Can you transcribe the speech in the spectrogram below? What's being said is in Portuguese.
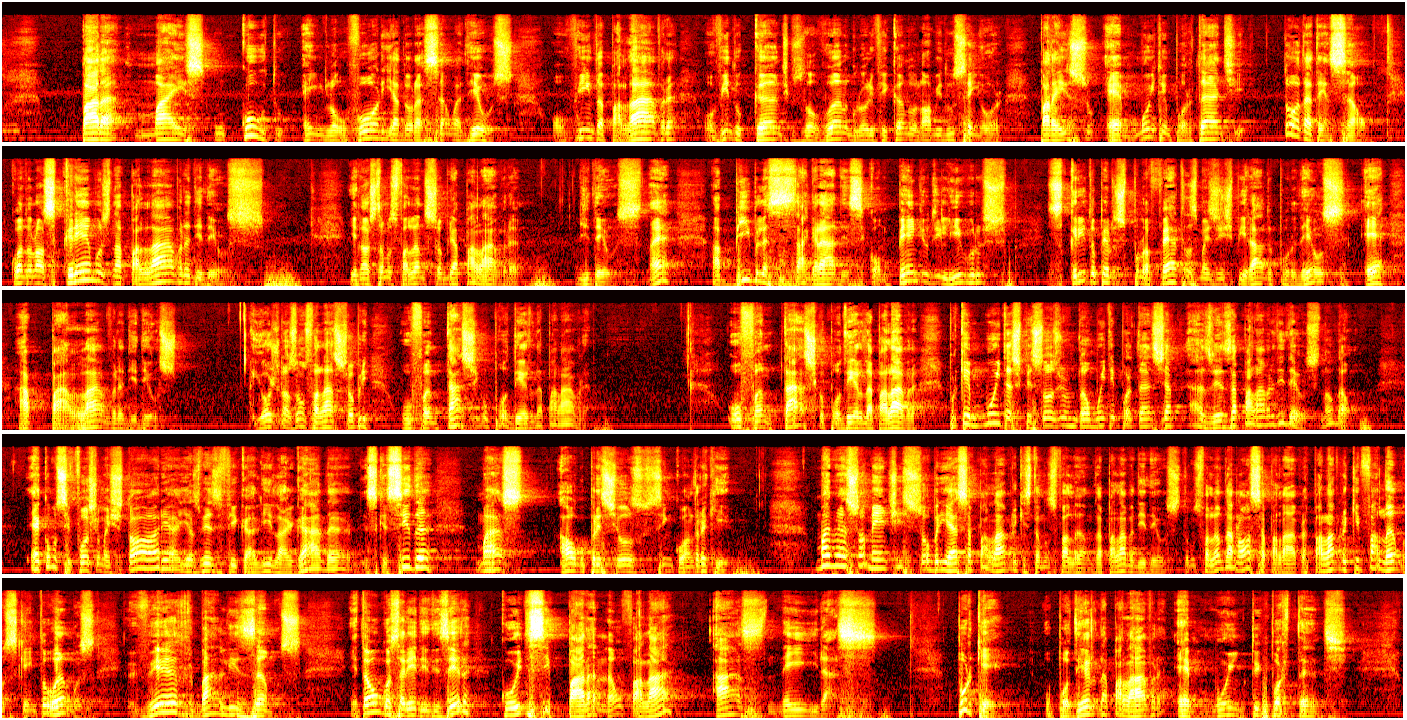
para mais um culto em louvor e adoração a Deus, ouvindo a palavra, ouvindo cânticos, louvando, glorificando o nome do Senhor. Para isso é muito importante toda atenção. Quando nós cremos na palavra de Deus, e nós estamos falando sobre a palavra de Deus, né? A Bíblia Sagrada, esse compêndio de livros escrito pelos profetas, mas inspirado por Deus, é a palavra de Deus. E hoje nós vamos falar sobre o fantástico poder da palavra o fantástico poder da palavra, porque muitas pessoas não dão muita importância, às vezes, à palavra de Deus, não dão. É como se fosse uma história e às vezes fica ali largada, esquecida, mas algo precioso se encontra aqui. Mas não é somente sobre essa palavra que estamos falando, da palavra de Deus. Estamos falando da nossa palavra, a palavra que falamos, que entoamos, verbalizamos. Então, gostaria de dizer: cuide-se para não falar asneiras. Por quê? O poder da palavra é muito importante.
